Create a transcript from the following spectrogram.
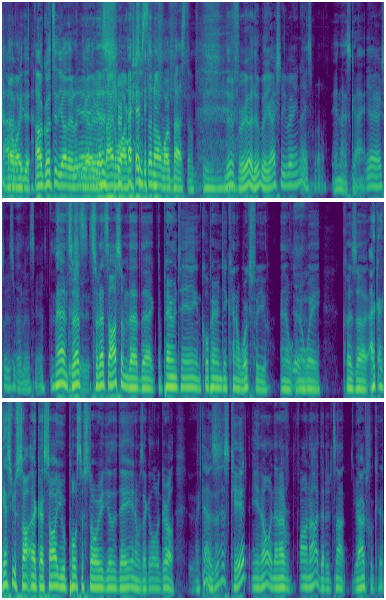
I'll, walk the, I'll go to the other Yeah, the other sidewalk right. just to not walk past them. Dude, for real, dude. But you're actually very nice, bro. You're a nice guy. Yeah, actually, a super nice guy. Man, so that's it. so that's awesome that the the parenting and co-parenting kind of works for you in a in a way. Cause uh, I, I guess you saw like I saw you post a story the other day and it was like a little girl. I'm like, damn, is this his kid? You know, and then I found out that it's not your actual kid.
